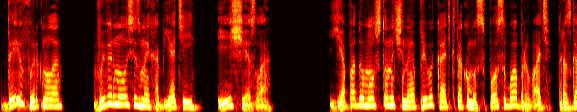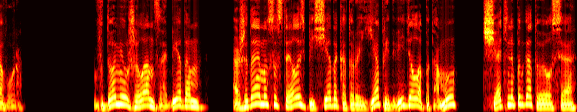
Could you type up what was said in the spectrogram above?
Дэю фыркнула, вывернулась из моих объятий и исчезла. Я подумал, что начинаю привыкать к такому способу обрывать разговор. В доме у Желан за обедом ожидаемо состоялась беседа, которую я предвидел, а потому тщательно подготовился.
